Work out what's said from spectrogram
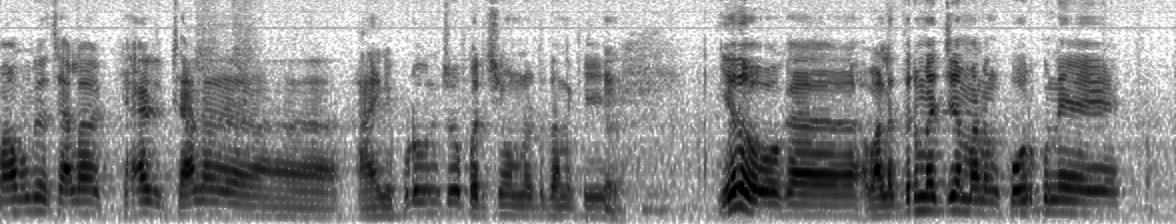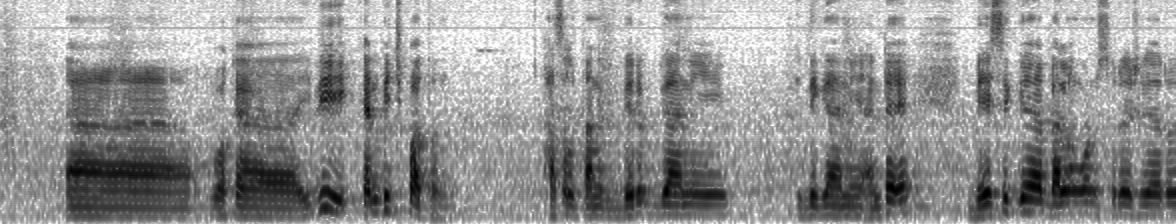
మామూలుగా చాలా క్యా చాలా ఆయన ఎప్పుడో నుంచో పరిచయం ఉన్నట్టు తనకి ఏదో ఒక వాళ్ళిద్దరి మధ్య మనం కోరుకునే ఒక ఇది కనిపించిపోతుంది. అసలు తనకు బెరుగు కానీ ఇది కానీ అంటే బేసిక్గా బెల్లంకొండ సురేష్ గారు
